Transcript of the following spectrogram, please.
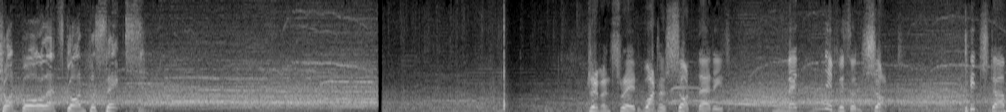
Shot ball, that's gone for six. Driven straight. What a shot that is. Magnificent shot. Pitched up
